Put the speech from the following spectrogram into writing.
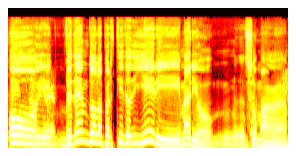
Oh, eh, vedendo la partita di ieri, Mario, insomma,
